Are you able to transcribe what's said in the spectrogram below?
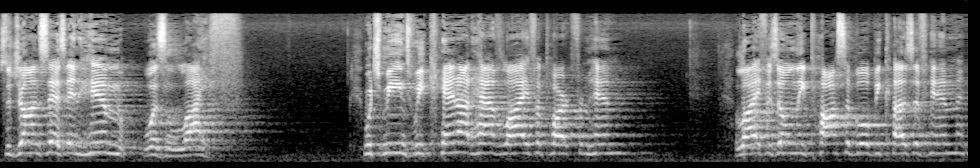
So John says, In him was life, which means we cannot have life apart from him. Life is only possible because of Him.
